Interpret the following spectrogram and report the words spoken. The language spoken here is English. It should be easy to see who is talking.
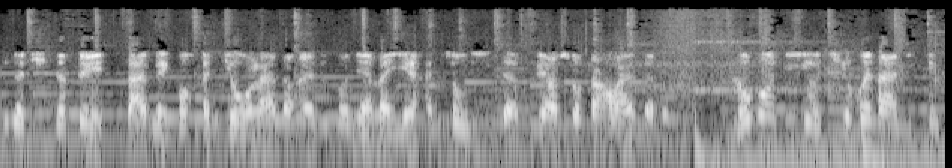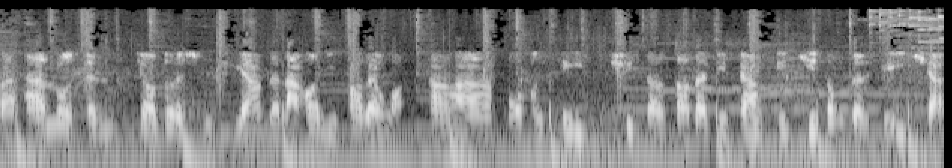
Speaker 1: 这个骑着队来美国很久，我来了二十多年了，也很受益的。不要说刚来的，如果你有机会呢，你可以把它落成教科书一样的，然后你放在网上啊，我们可以去到到那地方可以集中的学一下。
